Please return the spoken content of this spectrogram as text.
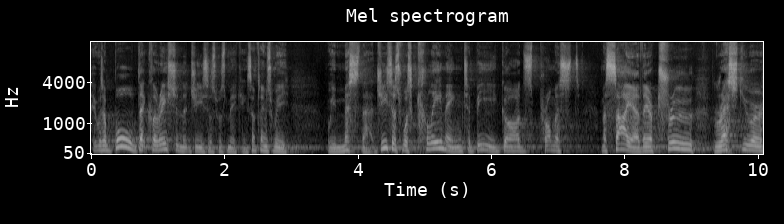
it was a bold declaration that Jesus was making. Sometimes we we miss that. Jesus was claiming to be God's promised Messiah, their true rescuer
